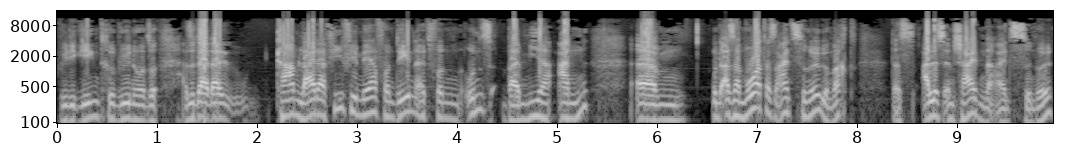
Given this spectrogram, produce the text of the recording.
wie die Gegentribüne und so. Also da, da kam leider viel, viel mehr von denen als von uns bei mir an. Ähm, und Asamoah hat das 1 zu 0 gemacht, das alles entscheidende 1 zu 0.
